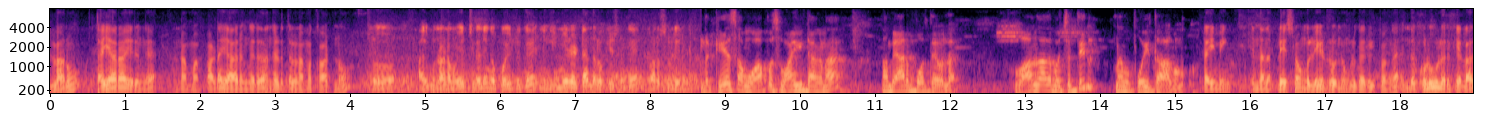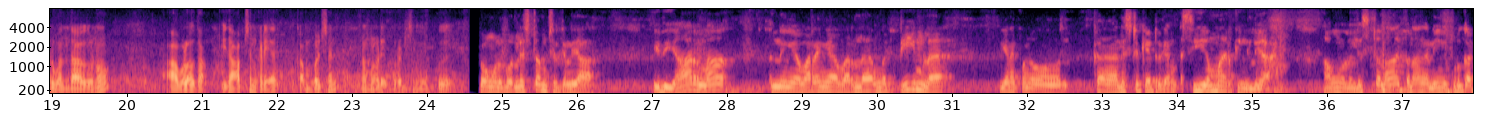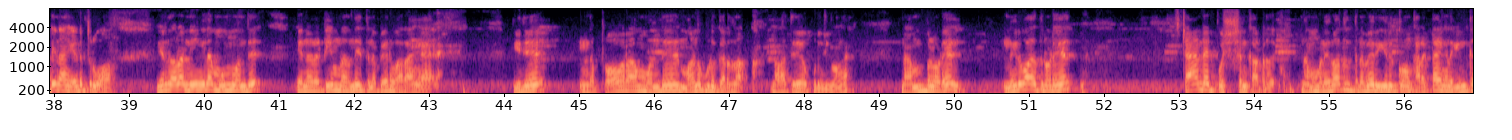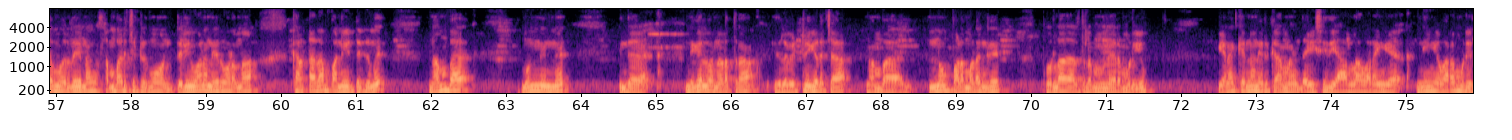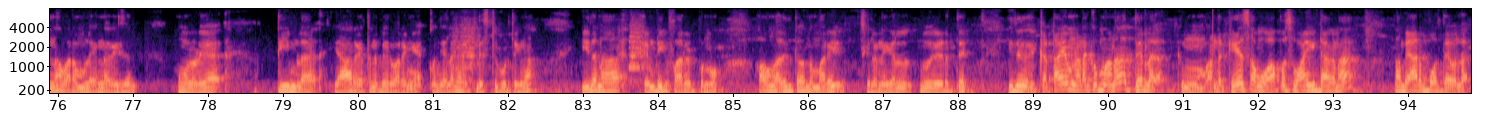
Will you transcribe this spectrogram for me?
எல்லாரும் தயாராக இருங்க. நம்ம படை யாருங்கிறத அந்த இடத்துல நம்ம காட்டணும். ஸோ அதுக்குண்டான முயற்சிகள் இங்கே போயிட்டுருக்கு. நீங்கள் இமீடியட்டாக அந்த லொக்கேஷனுக்கு வர சொல்லிடுங்க அந்த கேஸ் அவங்க வாபஸ் வாங்கிட்டாங்கன்னா நம்ம யாரும் போக தேவையில்ல. வாங்காத பட்சத்தில் நம்ம போய் தான் ஆகணும். டைமிங் எந்தெந்த பிளேஸில் உங்கள் லீடர் வந்து உங்களுக்கு அறிவிப்பாங்க. இந்த குழுவில் இருக்க எல்லாரும் வந்தாகணும். அவ்வளவுதான். இது ஆப்ஷன் கிடையாது. கம்பல்ஷன் நம்மளுடைய புரட்சி மீட்பு இப்போ உங்களுக்கு ஒரு லிஸ்ட் அமைச்சிருக்கேன் இல்லையா? இது யாரெல்லாம் நீங்கள் வரீங்க வரல உங்கள் டீமில் எனக்கு கொஞ்சம் க லிஸ்ட்டு கேட்டிருக்காங்க. சிஎம்மாக இருக்கீங்க இல்லையா? அவங்களோட லிஸ்ட்டெல்லாம் இப்போ நாங்கள் நீங்கள் கொடுக்காட்டி நாங்கள் எடுத்துருவோம். இருந்தாலும் நீங்களே முன் வந்து என்னோடய டீமில் இருந்து இத்தனை பேர் வராங்க. இது இந்த ப்ரோக்ராம் வந்து மனு கொடுக்கறது தான் நல்லா தெளிவாக புரிஞ்சுக்கோங்க. நம்மளுடைய நிர்வாகத்தினுடைய ஸ்டாண்டர்ட் பொசிஷன் காட்டுறது. நம்ம நிறுவனத்தில் இத்தனை பேர் இருக்கோம். கரெக்டாக எங்களுக்கு இன்கம் வருது. நாங்கள் சம்பாரிச்சுட்டு இருக்கோம். தெளிவான நிறுவனம் தான். கரெக்டாக தான் பண்ணிட்டு இருக்குன்னு நம்ம முன்னின்று இந்த நிகழ்வை நடத்துகிறோம் இதில் வெற்றி கிடைச்சா நம்ம இன்னும் பல மடங்கு பொருளாதாரத்தில் முன்னேற முடியும். எனக்கு என்னன்னு இருக்காமல் தயவுசெய்து யாரெல்லாம் வரீங்க நீங்கள் வர முடியலனா வர முடியல. என்ன ரீசன் உங்களுடைய டீமில் யார் எத்தனை பேர் வரீங்க கொஞ்சம் எல்லாமே எனக்கு லிஸ்ட்டு கொடுத்தீங்கன்னா இதை நான் எம்டிக்கு ஃபார்வேர்ட் பண்ணோம். அவங்க அதுக்கு தகுந்த மாதிரி சில நிகழ்வு எடுத்து இது கட்டாயம் நடக்குமானா தெரில அந்த கேஸ் அவங்க வாபஸ் வாங்கிட்டாங்கன்னா நம்ம யாரும் போக தேவையில்ல.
